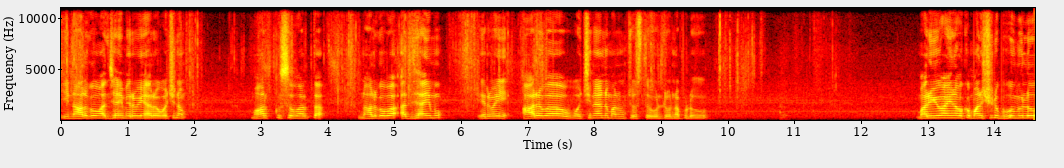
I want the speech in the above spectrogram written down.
ఈ నాలుగవ అధ్యాయం ఇరవై ఆరో వచనం మార్కు సువార్త నాలుగవ అధ్యాయము ఇరవై ఆరవ వచనాన్ని మనం చూస్తూ ఉంటున్నప్పుడు మరియు ఆయన ఒక మనుషుడు భూమిలో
